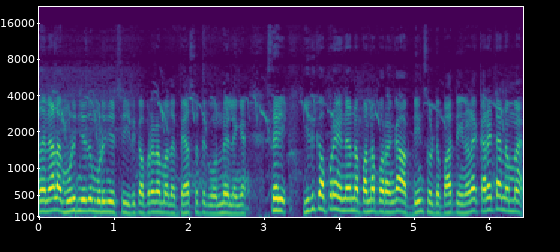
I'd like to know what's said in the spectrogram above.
அதனால முடிஞ்சது முடிஞ்சிச்சு இதுக்கப்புறம் நம்ம அதை பேசுறதுக்கு ஒன்றும் இல்லைங்க. சரி இதுக்கப்புறம் என்னென்ன பண்ண போறாங்க அப்படின்னு சொல்லிட்டு பார்த்தீங்கன்னா கரெக்டாக நம்ம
